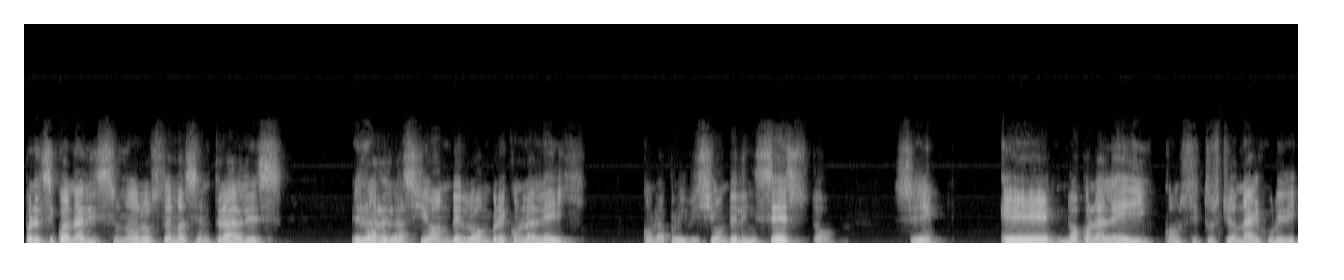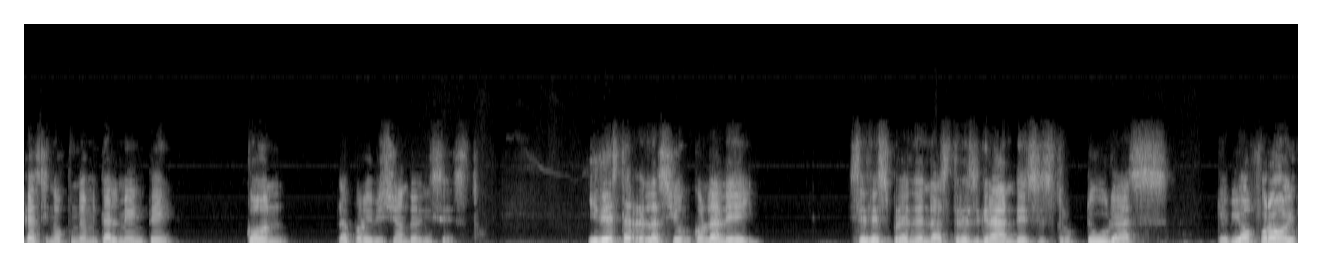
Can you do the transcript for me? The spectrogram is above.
para el psicoanálisis uno de los temas centrales es la relación del hombre con la ley, con la prohibición del incesto, ¿sí? Eh, no con la ley constitucional jurídica, sino fundamentalmente con la prohibición del incesto. Y de esta relación con la ley se desprenden las tres grandes estructuras que vio Freud,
